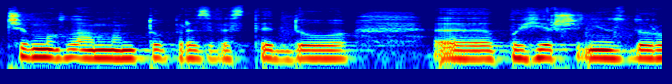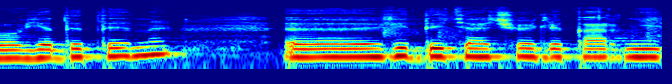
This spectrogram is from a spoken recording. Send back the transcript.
чи могла манту призвести до е, погіршення здоров'я дитини е, від дитячої лікарні,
